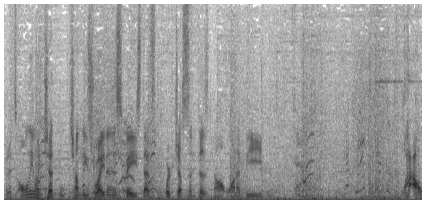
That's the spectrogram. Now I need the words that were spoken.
But it's only when Chun- Chun-Li's right in his face, that's where Justin does not want to be. Wow.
